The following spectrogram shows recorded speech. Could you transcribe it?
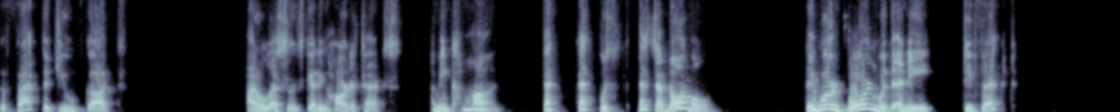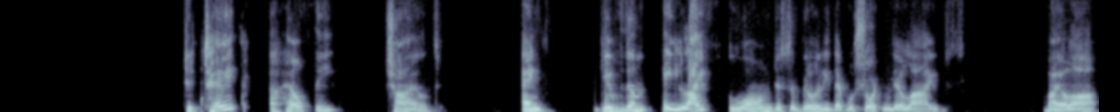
the fact that you've got adolescents getting heart attacks, I mean, come on. That that was that's abnormal. They weren't born with any defect. To take a healthy child and give them a lifelong disability that will shorten their lives by a lot.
